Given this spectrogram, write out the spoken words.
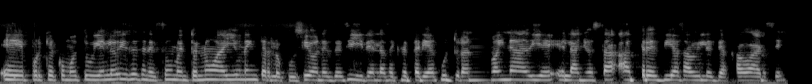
eh, porque como tú bien lo dices, en este momento no hay una interlocución, es decir, en la Secretaría de Cultura no hay nadie, el año está a tres días hábiles de acabarse.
